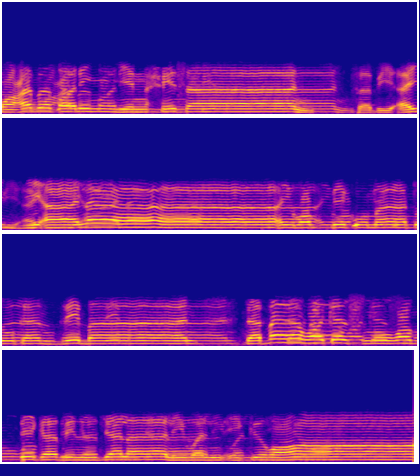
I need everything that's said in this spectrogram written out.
وعبقري حسان. فبأي آلاء ربكما تكذبان؟ تبارك اسم ربك بالجلال والإكرام.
